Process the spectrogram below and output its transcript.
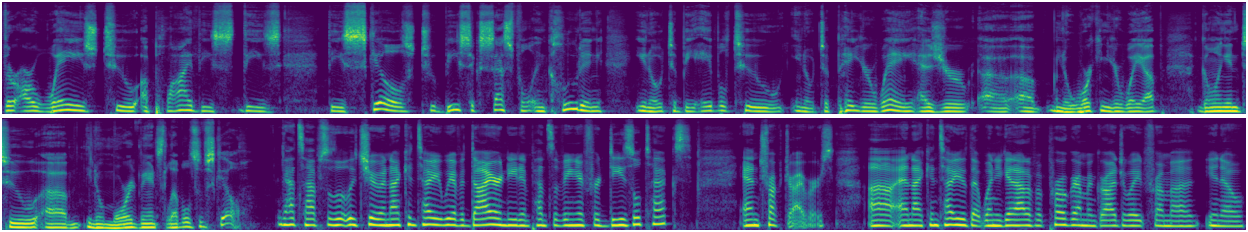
there are ways to apply these these these skills to be successful, including you know to be able to you know to pay your way as you're uh, uh, you know working your way up, going into um, you know more advanced levels of skill. That's absolutely true. And I can tell you, we have a dire need in Pennsylvania for diesel techs and truck drivers. Uh, and I can tell you that when you get out of a program and graduate from a you know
